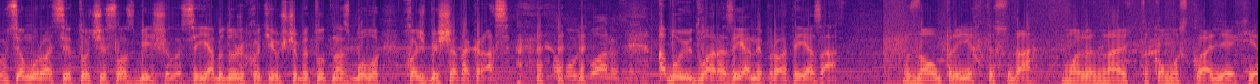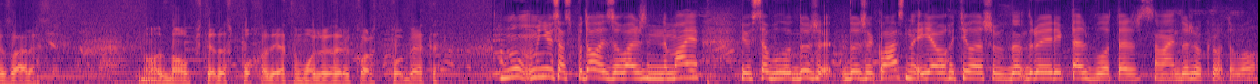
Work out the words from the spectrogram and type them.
у цьому році то число збільшилося. Я би дуже хотів, щоб тут нас було хоч би ще так раз. Або в два рази. Або у два рази. Я не проти, я за. Знову приїхати сюди, може навіть в такому складі, як є зараз. Ну, знову піти десь походити, може рекорд побити. Ну, мені все сподобалось, зауважень немає. І все було дуже дуже класно. І я би хотіла, щоб на другий рік теж було те ж саме. Дуже круто було.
